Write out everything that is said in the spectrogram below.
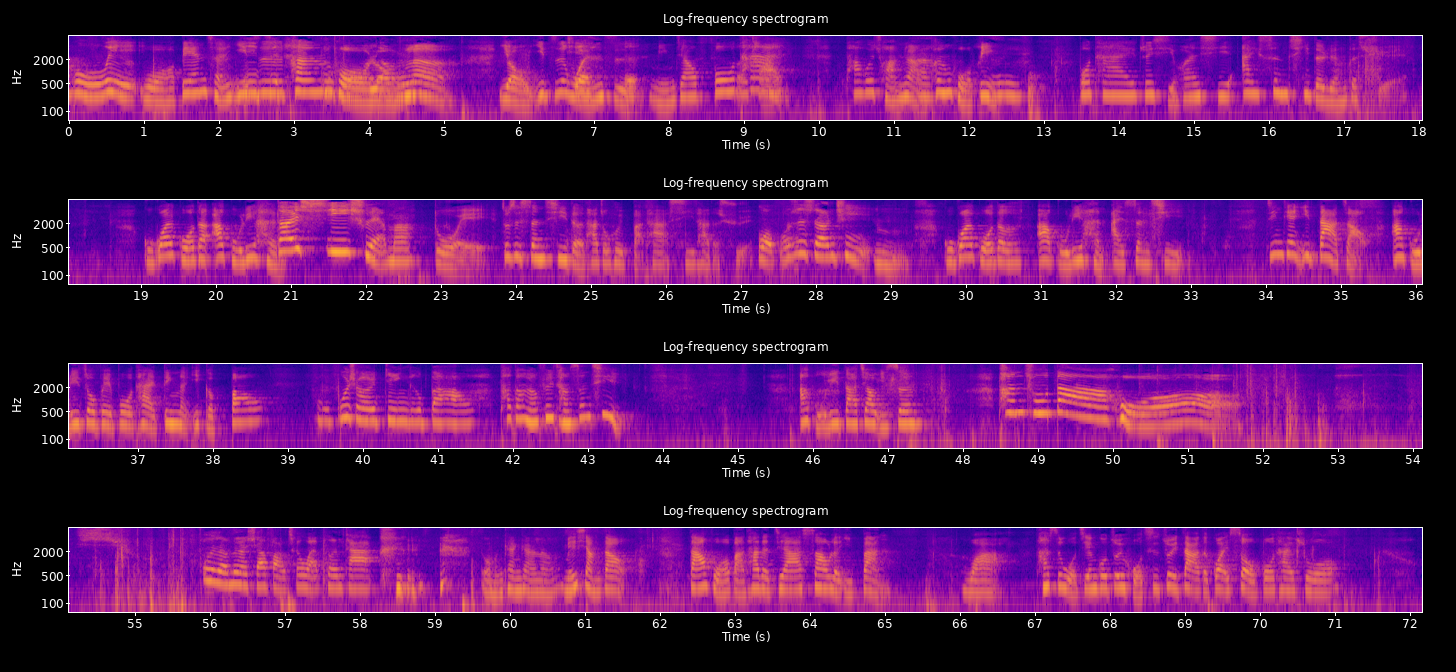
我变成一只喷火龙了。有一只蚊子名叫波泰，它会传染喷火病。波泰最喜欢吸爱生气的人的血。古怪国的阿古丽很在吸血吗？对，就是生气的，他就会把它吸他的血。我不是生气。嗯，古怪国的阿古丽很爱生气。今天一大早，阿古丽就被波泰叮了一个包。我不想叮个包。他当然非常生气。阿古丽大叫一声，喷出大火。为什么没有消防车来喷他？我们看看呢，没想到大火把他的家烧了一半。哇，他是我见过最火气最大的怪兽。波泰说：“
